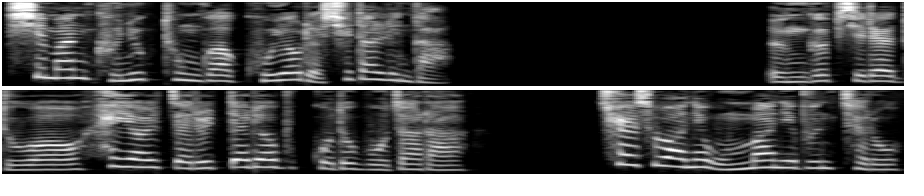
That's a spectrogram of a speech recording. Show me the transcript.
심한 근육통과 고열에 시달린다. 응급실에 누워 해열제를 때려붓고도 모자라 최소한의 옷만 입은 채로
